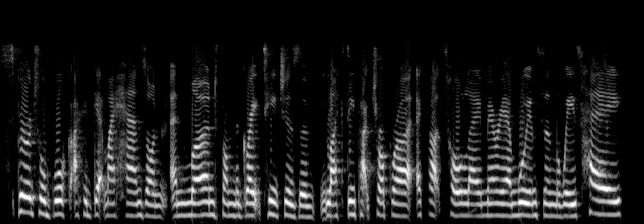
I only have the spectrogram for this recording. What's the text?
spiritual book I could get my hands on and learned from the great teachers of like Deepak Chopra, Eckhart Tolle, Marianne Williamson, Louise Hay.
